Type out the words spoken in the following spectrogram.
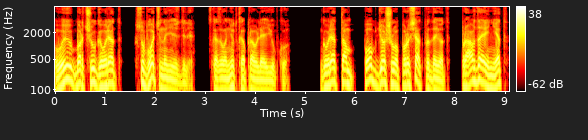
«Вы, Борчу, говорят, в Субботино ездили», — сказала Нютка, оправляя юбку. «Говорят, там поп дешево поросят продает. Правда и нет?»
